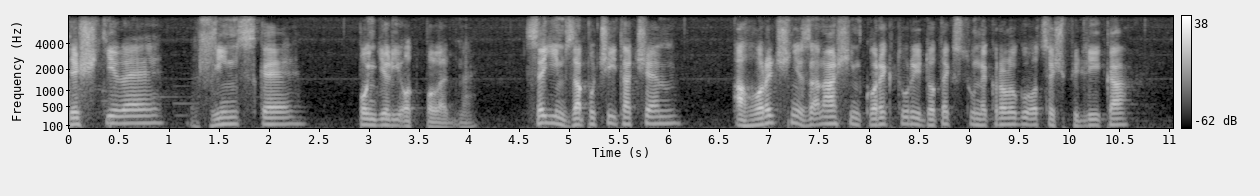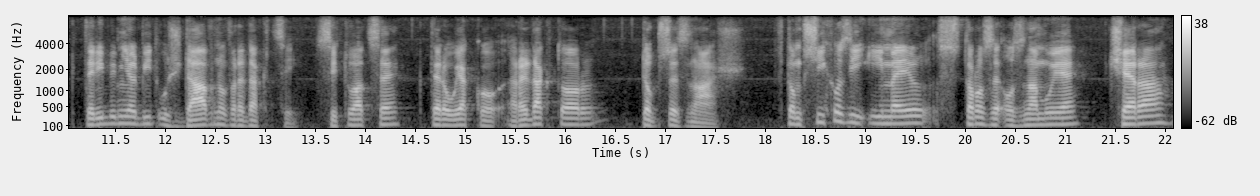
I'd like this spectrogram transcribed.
deštivé, římské pondělí odpoledne. Sedím za počítačem a horečně zanáším korektury do textu nekrologu oce Špidlíka, který by měl být už dávno v redakci. Situace, kterou jako redaktor dobře znáš. V tom příchozí e-mail stroze oznamuje, Včera,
